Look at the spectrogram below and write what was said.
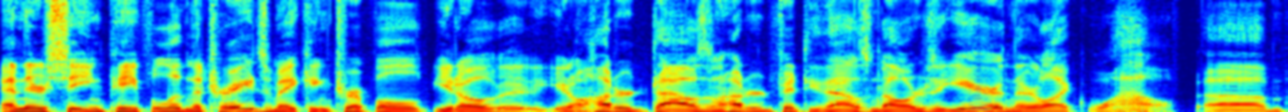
and they're seeing people in the trades making triple you know uh, you know hundred thousand, hundred fifty thousand dollars a year, and they're like, wow, um,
